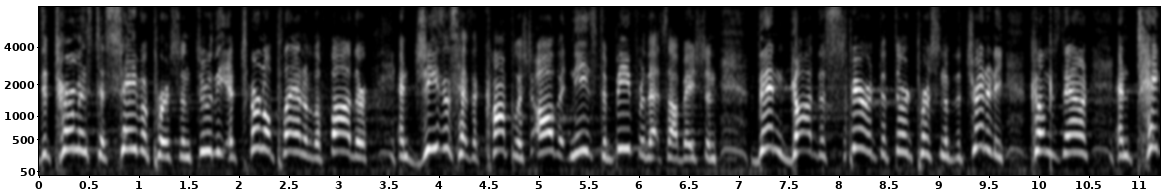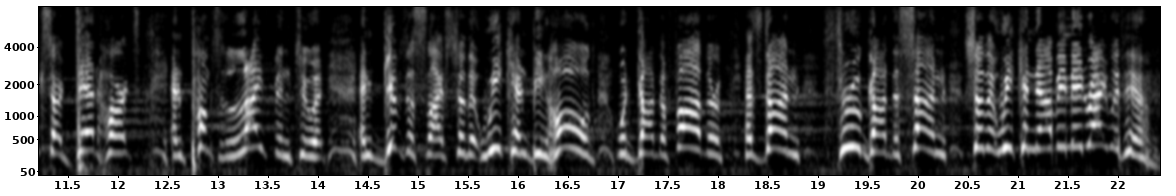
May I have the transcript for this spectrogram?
determines to save a person through the eternal plan of the Father, and Jesus has accomplished all that needs to be for that salvation, then God the Spirit, the third person of the Trinity, comes down and takes our dead hearts and pumps life into it and gives us life so that we can behold what God the Father has done through God the Son so that we can now be made right with Him.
